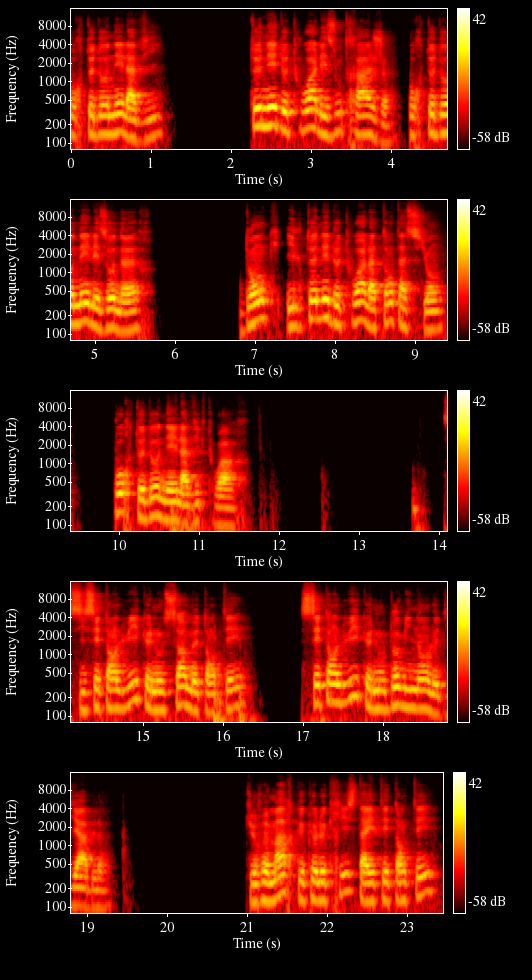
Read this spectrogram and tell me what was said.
pour te donner la vie, tenait de toi les outrages pour te donner les honneurs. Donc il tenait de toi la tentation pour te donner la victoire. Si c'est en lui que nous sommes tentés, c'est en lui que nous dominons le diable. Tu remarques que le Christ a été tenté,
